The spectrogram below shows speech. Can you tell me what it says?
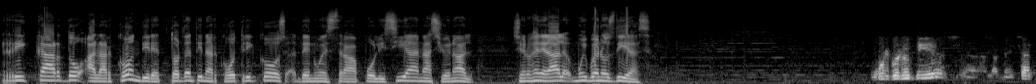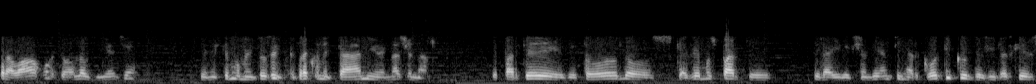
Ricardo Alarcón, director de Antinarcóticos de nuestra Policía Nacional. Señor general, muy buenos días. Muy buenos días a la mesa de trabajo, a toda la audiencia que en este momento se encuentra conectada a nivel nacional. De parte de, todos los que hacemos parte de la Dirección de Antinarcóticos, decirles que es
